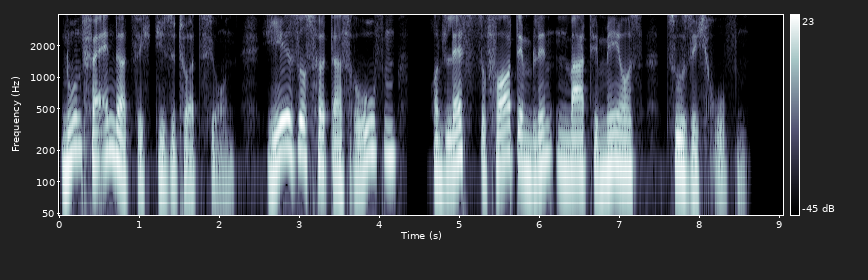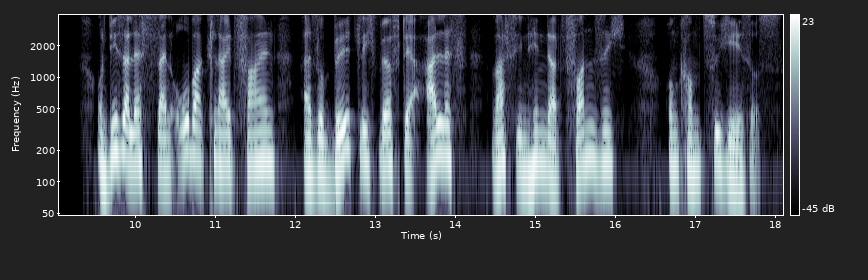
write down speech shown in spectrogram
Nun verändert sich die Situation. Jesus hört das Rufen und lässt sofort den blinden Bartimäus zu sich rufen. Und dieser lässt sein Oberkleid fallen, also bildlich wirft er alles, was ihn hindert, von sich und kommt zu Jesus.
